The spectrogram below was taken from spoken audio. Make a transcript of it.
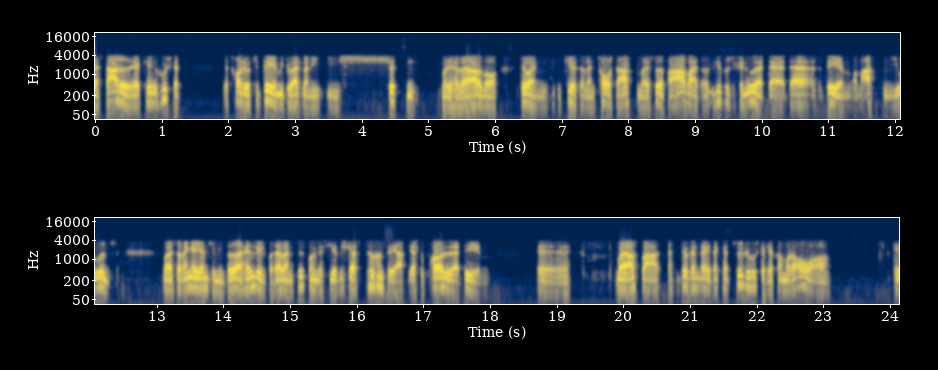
jeg startede, jeg kan huske, at jeg tror, det var til DM i duatlon i, i 17, må det have været, hvor det var en, en tirsdag eller en torsdag aften, hvor jeg sidder på arbejde og lige pludselig finder ud af, at der, der er altså DM om aftenen i Odense. Hvor jeg så ringer hjem til min bedre halvdel på daværende tidspunkt, og siger, at vi skal afsted til jer, jeg skal prøve det der DM. Øh, hvor jeg også bare, altså det var den dag, der kan jeg tydeligt huske, at jeg kommer derover, og det,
